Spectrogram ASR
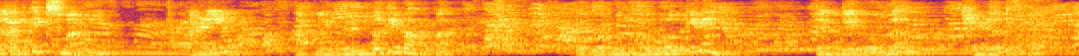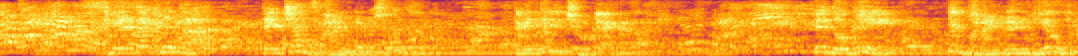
कार्तिक स्वामी आणि आपले गणपती बाप्पा. ते दोघं भाऊ भाऊ की नाही? तर ते दोघं खेळत होते. खेळता खेळता त्यांच्यात भांडण सुरू झालं. काहीतरी छोट्या कारणाने. ते दोघे ते भांडण घेऊन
